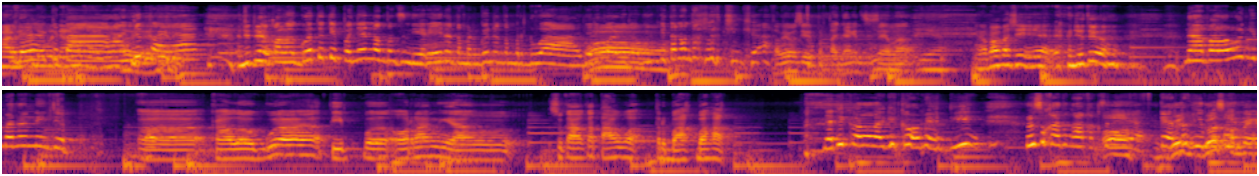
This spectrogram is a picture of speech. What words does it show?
Malah Udah udah kita lanjut Oh, lah iya. ya. Lanjut Nah, yuk. kalau gue tuh tipenya nonton sendiri, nah teman gue nonton berdua. Jadi kalau Oh. digabung kita nonton bertiga. tapi masih dipertanyakan sih Sela iya nggak apa-apa sih ya lanjut yuk Nah kalau lu gimana nih Jeb? Eh, kalau gue tipe orang yang suka ketawa terbahak-bahak Jadi kalau lagi komedi, lu suka ngakak oh sendiri ya? Kayak gue terhibur gue sampai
